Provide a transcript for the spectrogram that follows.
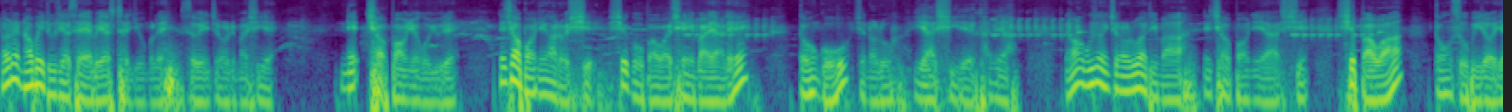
နောက်ထပ်နောက်ပိတ်ဒုတိယဆက်ရဲ့ဘယ်ဆက်ယူမလဲဆိုရင်ကျွန်တော်ဒီမှာရှိရဲ့နှစ်6ပေါင်းချင်းကိုယူတယ် နှစ်6ပေါင်းချင်းကတော့8 8ကိုပါဝါချိန်ပါရလဲ3ကိုကျွန်တော်တို့ရရှိတယ်ခင်ဗျာနော်အခုဆိုရင်ကျွန်တော်တို့ကဒီမှာနှစ်6ပေါင်းချင်းရ8 8ပါဝါ3ဆိုပြီးတော့ရ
